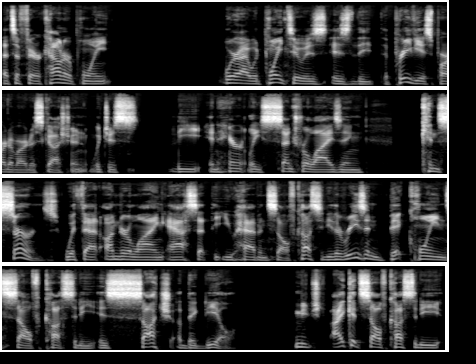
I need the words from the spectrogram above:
That's a fair counterpoint. Where I would point to is is the the previous part of our discussion, which is the inherently centralizing concerns with that underlying asset that you have in self custody. The reason Bitcoin self custody is such a big deal. I mean, I could self custody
